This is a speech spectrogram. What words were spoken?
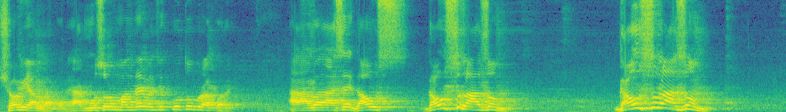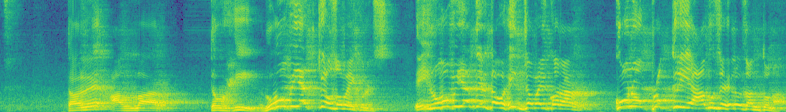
সবই আল্লাহ করে। আর মুসলমানদের বলছে, কুতুবরা করে। আর আবার আছে গাউস, গাউসুল আজম। গাউসুল আজম তাহলে আল্লাহর তৌহিদ রুবিয়াতকেও জবাই করেছে। এই রুবিয়াতের তৌহিদ জবাই করার কোনো প্রক্রিয়া আবু জেহেলও জানতো না।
